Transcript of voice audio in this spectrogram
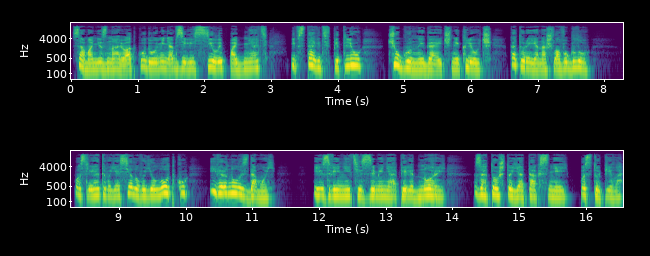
Сама не знаю, откуда у меня взялись силы поднять и вставить в петлю чугунный гаечный ключ, который я нашла в углу. После этого я села в ее лодку и вернулась домой. Извинитесь за меня перед Норой, за то, что я так с ней поступила.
